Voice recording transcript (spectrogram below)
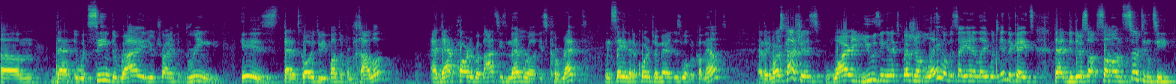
um, that it would seem the raya you're trying to bring is that it's going to be potter from chala, and that part of Rabasi's memra is correct in saying that according to a Rameir, this is what would come out. And the Gemara's kasha is, why are you using an expression of leima lay, which indicates that there's some uncertainty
